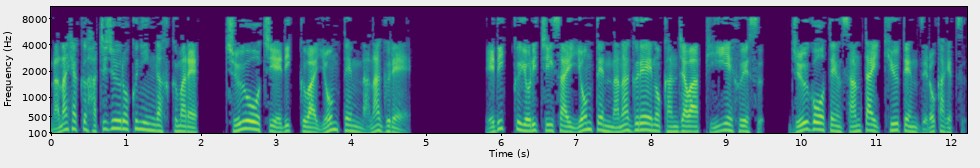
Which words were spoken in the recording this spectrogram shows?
786人が含まれ、中央値エディックは4.7グレー。エディックより小さい4.7グレーの患者は PFS、15.3対9.0ヶ月、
